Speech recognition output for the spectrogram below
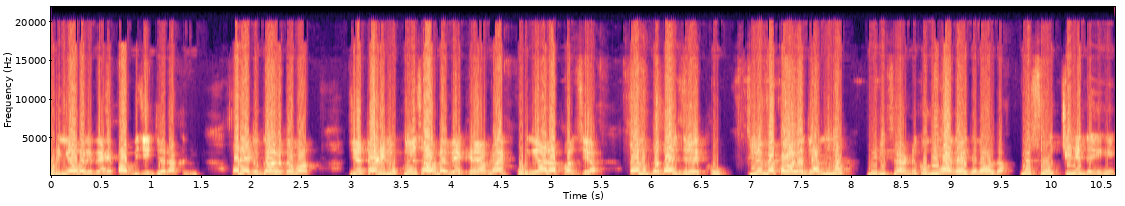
ਕੁੜੀਆਂ ਵਾਲੇ ਵੈਸੇ ਭਾਬੀ ਚੀਜ਼ਾਂ ਰੱਖਦੀ। ਪਰ ਇੱਕ ਗੱਲ ਕਵਾਂ ਜੇ ਤੁਹਾਡੀ ਲੁੱਕ ਦੇ ਹਿਸਾਬ ਨਾਲ ਵੇਖਿਆ ਜਾਵੇ ਨਾ ਇਹ ਕੁੜੀਆਂ ਵਾਲਾ ਪਰਸ ਆ ਤੁਹਾਨੂੰ ਪਤਾ ਇੱਧਰ ਦੇਖੋ ਜਦੋਂ ਮੈਂ ਕਾਲਜ ਜਾਂਦੀ ਨਾ ਮੇਰੀ ਫਰੈਂਡ ਕੋ ਵੀ ਹੈਗਾ ਇਹਦੇ ਨਾਲ ਦਾ। ਮੈਂ ਸੋਚ ਹੀ ਨਹੀਂ ਦਈ ਸੀ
